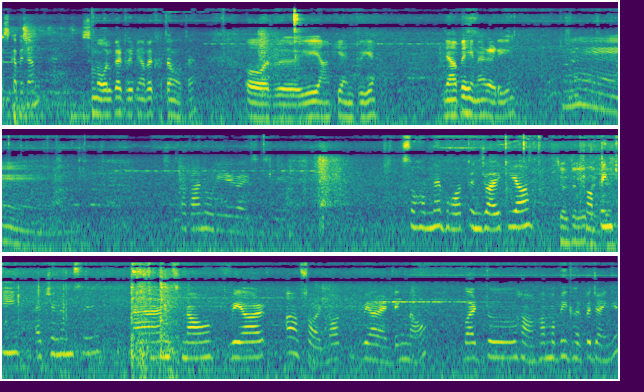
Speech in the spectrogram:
इसका भी डन मॉल का ट्रिप यहाँ पे ख़त्म होता है। और ये यहाँ की एंट्री है। यहाँ पे हिना रेडी है। थकान हो रही है गाइस इसलिए। सो so, हमने बहुत इन्जॉय किया शॉपिंग की एच एन एम से and now we are sorry not we are ending now but हाँ हम अभी घर पे जाएँगे.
